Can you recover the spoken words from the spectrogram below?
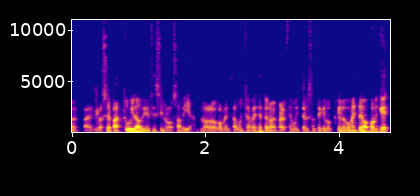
Bueno, para que lo sepas tú y la audiencia si no lo sabía. No lo he comentado muchas veces, pero me parece muy interesante que lo, que lo comentemos porque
